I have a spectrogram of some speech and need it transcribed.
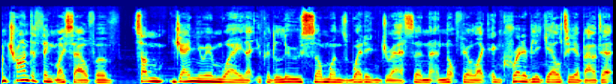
I'm trying to think myself of some genuine way that you could lose someone's wedding dress and, and not feel like incredibly guilty about it.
